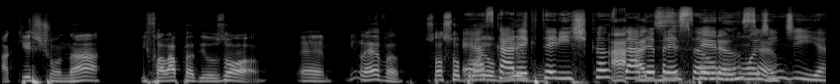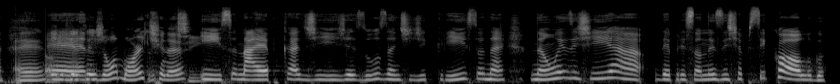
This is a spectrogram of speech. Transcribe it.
a questionar e falar para Deus: Ó, é, me leva, só sobrou É eu as características A- da a depressão desesperança. hoje em dia. É. Ele É. desejou a morte, né? Sim. Isso na época de Jesus, antes de Cristo, né? Não existia depressão, não existia psicólogo,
